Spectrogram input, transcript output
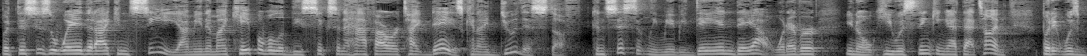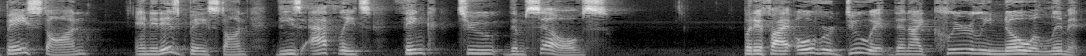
but this is a way that I can see. I mean, am I capable of these six and a half hour type days? Can I do this stuff consistently, maybe day in, day out, whatever, you know, he was thinking at that time. But it was based on, and it is based on these athletes think to themselves. But if I overdo it, then I clearly know a limit.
